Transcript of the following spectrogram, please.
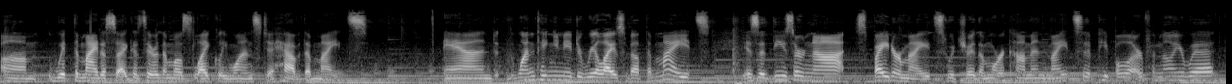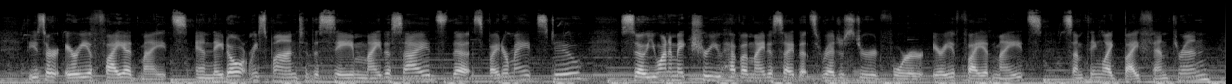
um, with the miticide because they're the most likely ones to have the mites. And one thing you need to realize about the mites is that these are not spider mites, which are the more common mites that people are familiar with. These are eriophyid mites, and they don't respond to the same miticides that spider mites do. So you want to make sure you have a miticide that's registered for eriophyid mites, something like bifenthrin.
